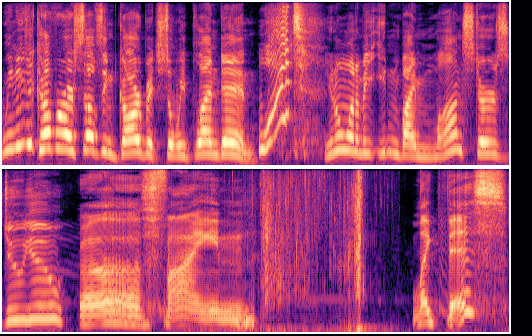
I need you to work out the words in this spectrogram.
We need to cover ourselves in garbage so we blend in. What? You don't want to be eaten by monsters, do you? Uh, fine. Like this?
